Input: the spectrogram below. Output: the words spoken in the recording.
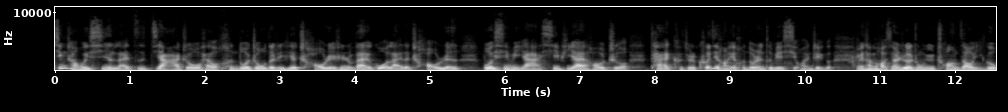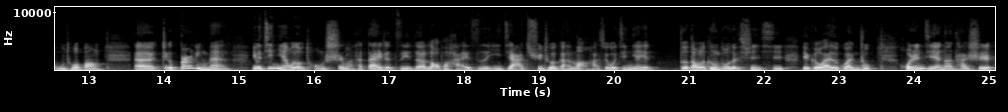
经常会吸引来自加州还有很多州的这些潮人，甚至外国来的潮人、波西米亚嬉皮爱好者、tech 就是科技行业，很多人特别喜欢这个，因为他们好像热衷于创造一个乌托邦。呃，这个 Burning Man，因为今年我有同事嘛，他带着自己的老婆孩子一家驱车赶往哈，所以我今年也得到了更多的讯息，也格外的关注。火人节呢，它是。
